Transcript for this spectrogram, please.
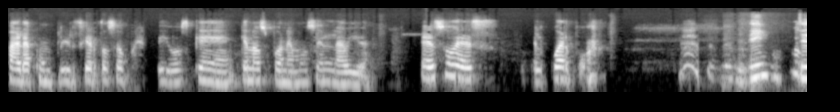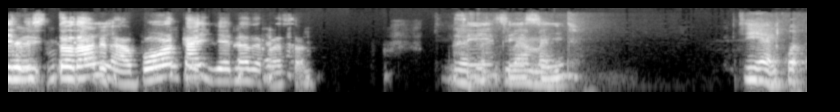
para cumplir ciertos objetivos que, que nos ponemos en la vida. Eso es el cuerpo. Sí, tienes toda la boca llena de razón. Sí, sí, sí. Sí, el cuerpo.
